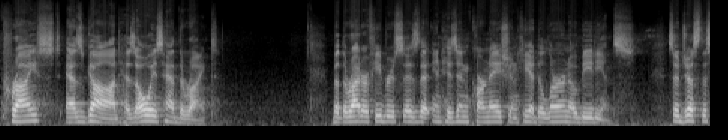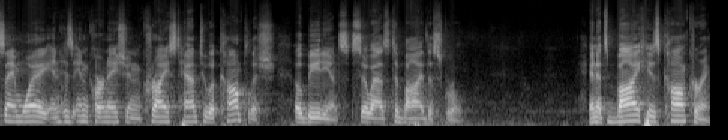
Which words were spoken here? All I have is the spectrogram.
Christ, as God, has always had the right. But the writer of Hebrews says that in his incarnation, he had to learn obedience. So, just the same way, in his incarnation, Christ had to accomplish obedience so as to buy the scroll. And it's by his conquering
